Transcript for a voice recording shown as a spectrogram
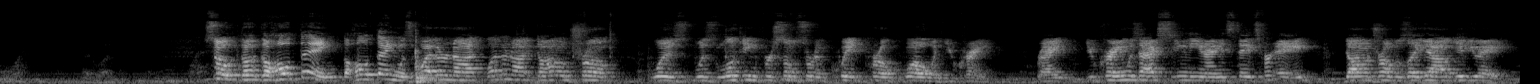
Wait, what? So the, the whole thing, the whole thing was whether or not whether or not Donald Trump was was looking for some sort of quid pro quo with Ukraine, right? Ukraine was asking the United States for aid. Donald Trump was like, "Yeah, I'll give you aid."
